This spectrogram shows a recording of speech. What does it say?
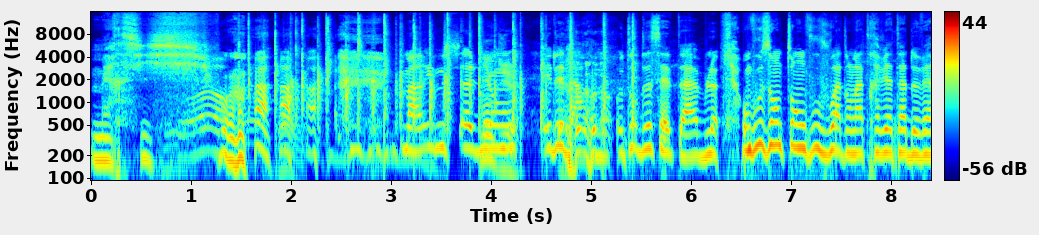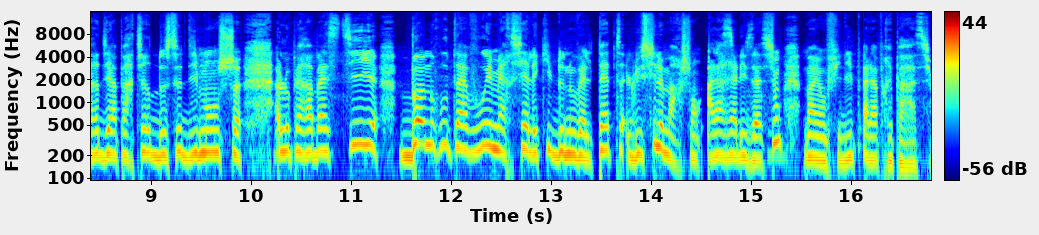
Merci. Marine Chagnon et des larmes autour de cette table. On vous entend, on vous voit dans la Traviata de Verdi à partir de ce dimanche à l'Opéra Bastille. Bonne route à vous et merci à l'équipe de Nouvelles Têtes, Lucie Le Marchand à la réalisation, Marion Philippe à la préparation.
